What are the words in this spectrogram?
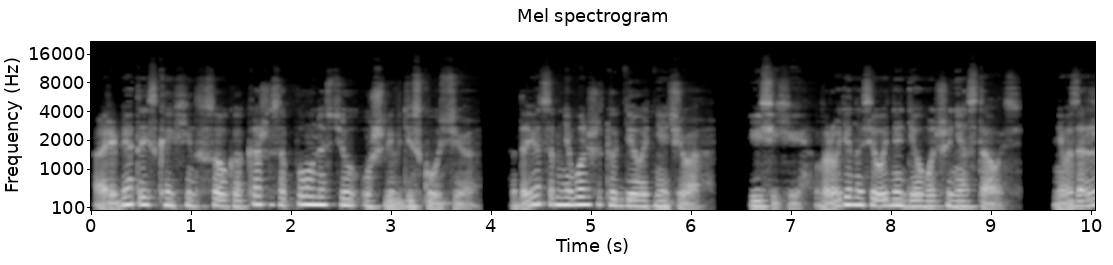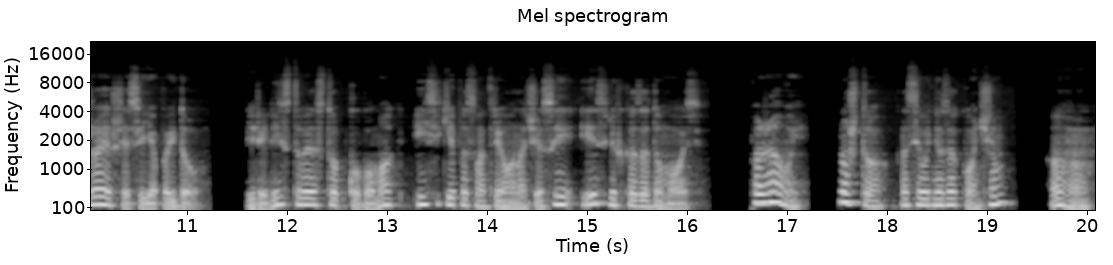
А ребята из Кайхинсога, кажется, полностью ушли в дискуссию. Сдается мне больше тут делать нечего. Исихи, вроде на сегодня дел больше не осталось. Не возражаешь, если я пойду? Перелистывая стопку бумаг, Исики посмотрела на часы и слегка задумалась. «Пожалуй. Ну что, на сегодня закончим?» «Ага,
